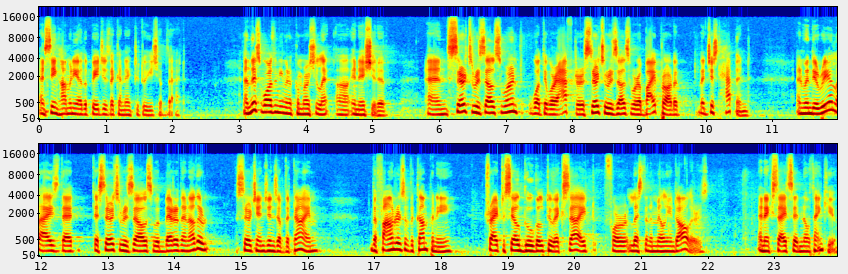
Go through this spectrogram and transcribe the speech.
and seeing how many other pages are connected to each of that. And this wasn't even a commercial uh, initiative. And search results weren't what they were after. Search results were a byproduct that just happened. And when they realized that the search results were better than other search engines of the time, the founders of the company tried to sell Google to Excite for less than a million dollars. And Excite said, no, thank you.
